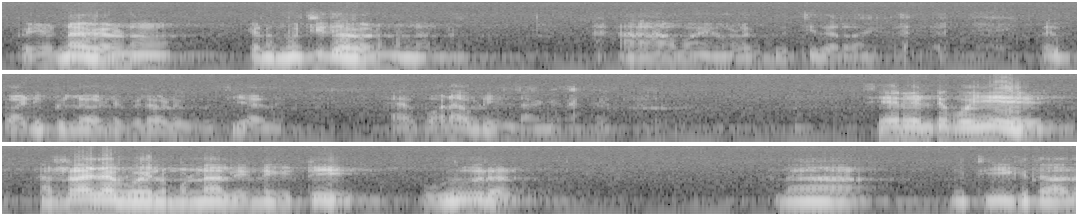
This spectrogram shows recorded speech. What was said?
இப்போ என்ன வேணும்? எனக்கு முத்தி தான் வேணும்னார். ஆமாம் உனக்கு புத்தி தர்றாங்க. எனக்கு படிப்பில்லை வண்டிப்பில்லை உனக்கு புத்தியாது போட அப்படின்ட்டாங்க. சரின்ட்டு போய் நடராஜா கோயில் முன்னால் நின்றுக்கிட்டு உருகிறார். நான் முத்திக்கு தான்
